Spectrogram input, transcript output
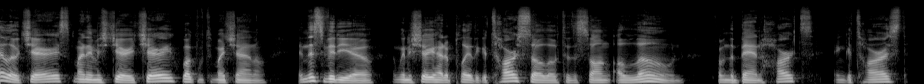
Hello cherries, my name is Jerry Cherry, welcome to my channel. In this video, I'm going to show you how to play the guitar solo to the song Alone from the band Hearts and guitarist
